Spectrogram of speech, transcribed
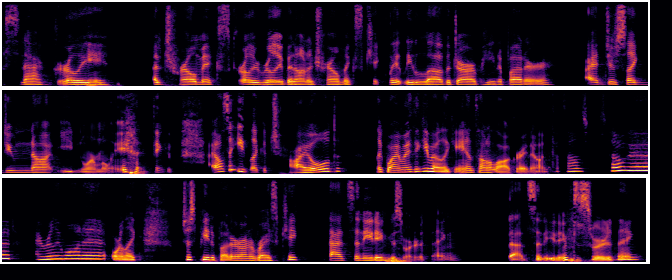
a snack girly, a trail mix girly. Really been on a trail mix kick lately. Love a jar of peanut butter. I just like do not eat normally. I think it's, I also eat like a child. Like, why am I thinking about like ants on a log right now? Like, that sounds so good. I really want it. Or like just peanut butter on a rice cake. That's an eating disorder thing. That's an eating disorder thing.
